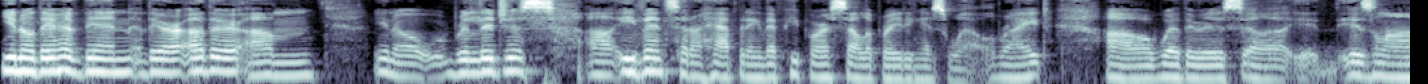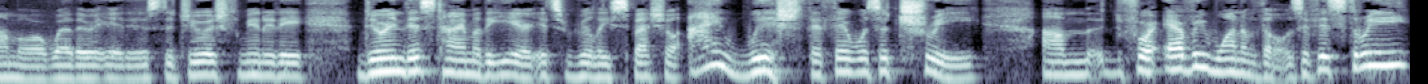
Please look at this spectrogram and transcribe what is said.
You know, there have been, there are other, um, you know, religious uh, events that are happening that people are celebrating as well, right? Uh, whether it's uh, Islam or whether it is the Jewish community. During this time of the year, it's really special. I wish that there was a tree um, for every one of those. If it's three,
